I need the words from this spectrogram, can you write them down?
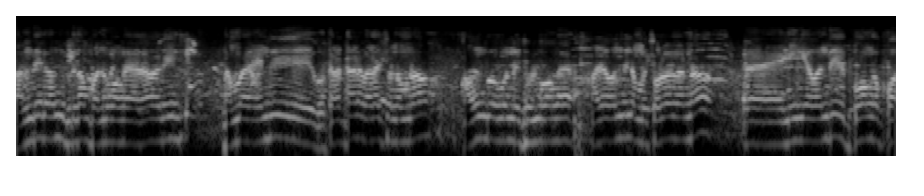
சந்தையில வந்து இப்படிதான் பண்ணுவாங்க. அதாவது நம்ம வந்து கரெக்டான வேலை சொன்னோம்னா அவங்க ஒண்ணு சொல்லுவாங்க. அதை வந்து நம்ம சொல்லலைன்னா நீங்க வந்து போங்கப்பா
